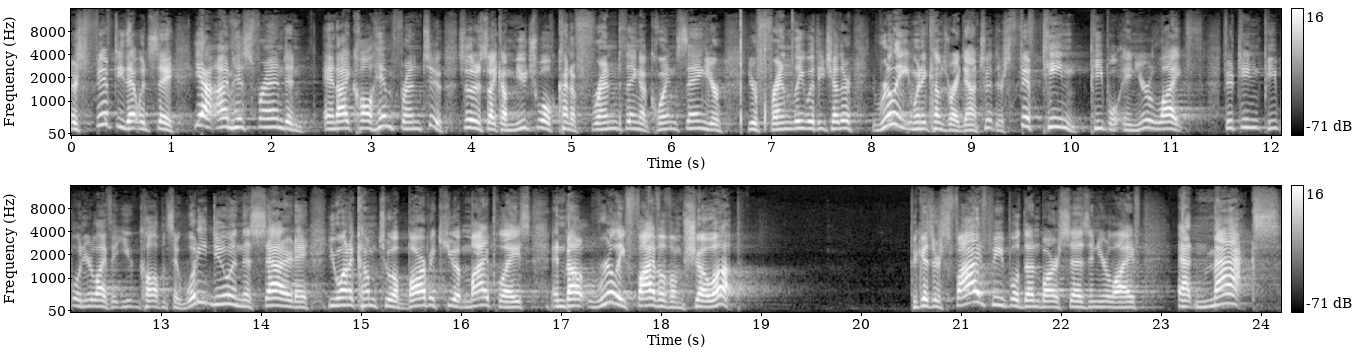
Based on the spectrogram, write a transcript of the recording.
There's 50 that would say, Yeah, I'm his friend, and, and I call him friend too. So there's like a mutual kind of friend thing, acquaintance thing. You're, you're friendly with each other. Really, when it comes right down to it, there's 15 people in your life 15 people in your life that you can call up and say, What are you doing this Saturday? You want to come to a barbecue at my place, and about really five of them show up. Because there's five people, Dunbar says, in your life at max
